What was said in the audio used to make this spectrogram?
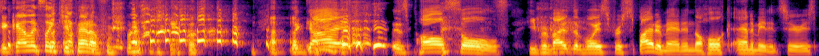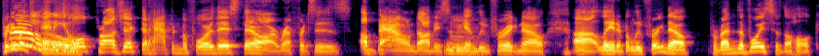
the guy looks like Geppetto from Pinocchio. the guy is Paul Soles. He provided the voice for Spider-Man in the Hulk animated series. Pretty much any. Hulk project that happened before this, there are references abound. Obviously, we get Lou Ferrigno uh, later, but Lou Ferrigno provided the voice of the Hulk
